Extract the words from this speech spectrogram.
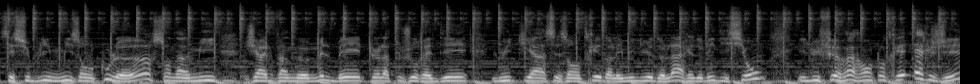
ses sublimes mises en couleur. Son ami Jacques Van Melbeek l'a toujours aidé, lui qui a ses entrées dans les milieux de l'art et de l'édition. Il lui fera rencontrer Hergé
